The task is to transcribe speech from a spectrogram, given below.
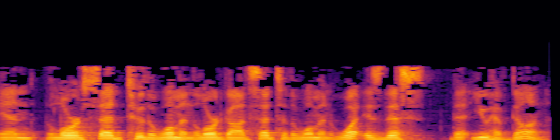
and the Lord said to the woman, the Lord God said to the woman, What is this that you have done.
